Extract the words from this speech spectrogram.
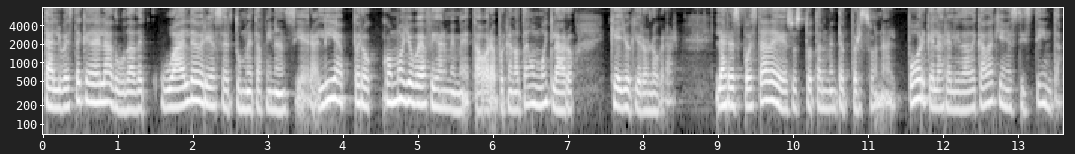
tal vez te quede la duda de cuál debería ser tu meta financiera. Lía, pero ¿cómo yo voy a fijar mi meta ahora? Porque no tengo muy claro qué yo quiero lograr. La respuesta de eso es totalmente personal, porque la realidad de cada quien es distinta.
